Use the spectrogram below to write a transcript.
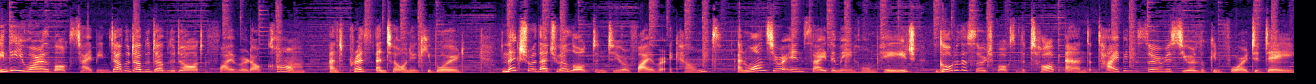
in the URL box, type in www.fiverr.com and press enter on your keyboard. Make sure that you are logged into your Fiverr account. And once you're inside the main homepage, go to the search box at the top and type in the service you're looking for today.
